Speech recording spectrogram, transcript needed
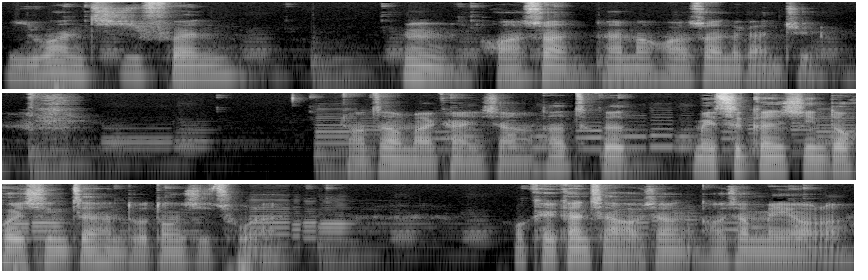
一万积分，嗯，划算，还蛮划算的感觉。好，再我们来看一下，它这个每次更新都会新增很多东西出来。OK，看起来好像好像没有了。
